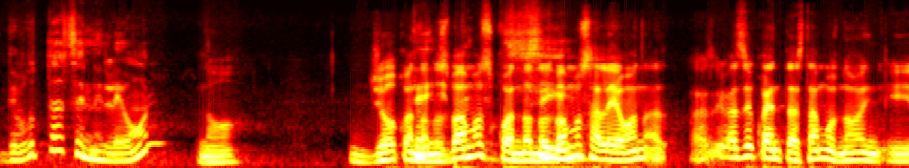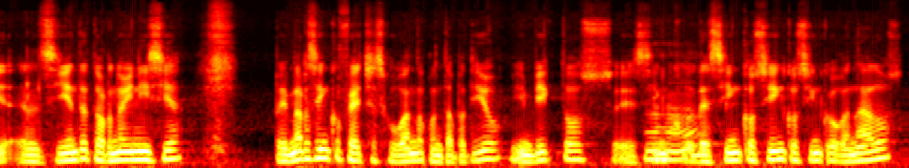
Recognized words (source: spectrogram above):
¿debutas en el León? No. Yo cuando nos vamos, cuando nos vamos a León, haz de cuenta, estamos, ¿no? Y el siguiente torneo inicia. Primero cinco fechas jugando con Tapatío, invictos, eh, cinco, de 5 cinco, cinco ganados.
